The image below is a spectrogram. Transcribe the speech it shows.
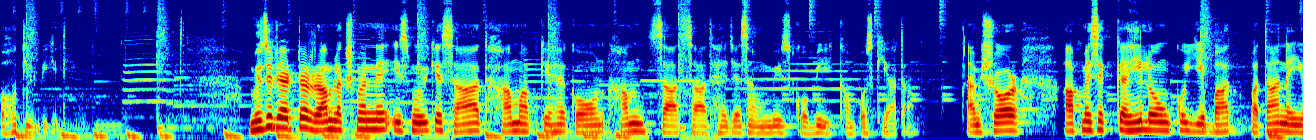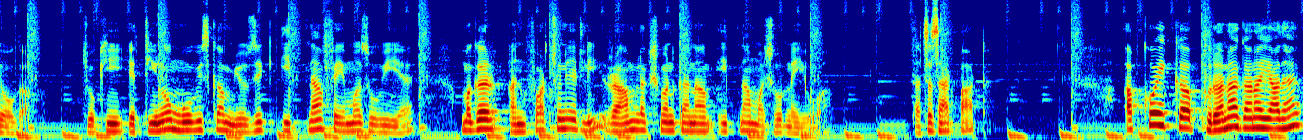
बहुत ही बिकी थी। म्यूज़िक डायरेक्टर राम लक्ष्मण ने इस मूवी के साथ हम आपके हैं कौन, हम साथ साथ है जैसा मूवीज़ को भी कंपोज किया था। आई एम श्योर आप में से कई लोगों को ये बात पता नहीं होगा क्योंकि ये तीनों मूवीज़ का म्यूज़िक इतना फ़ेमस हुई है, मगर अनफॉर्चुनेटली राम लक्ष्मण का नाम इतना मशहूर नहीं हुआ। दैट्स अ सैड पार्ट आपको एक पुराना गाना याद है?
